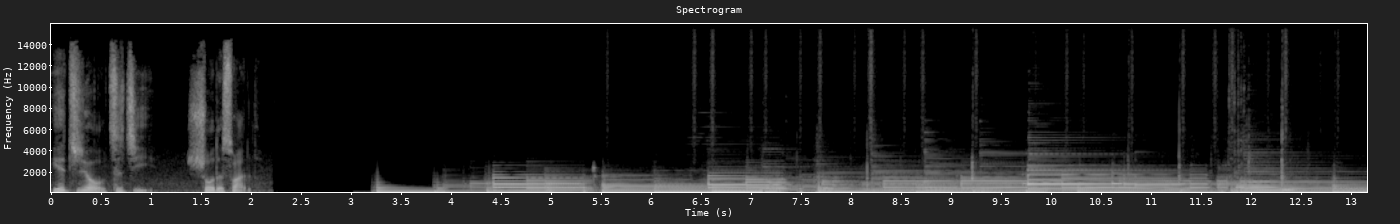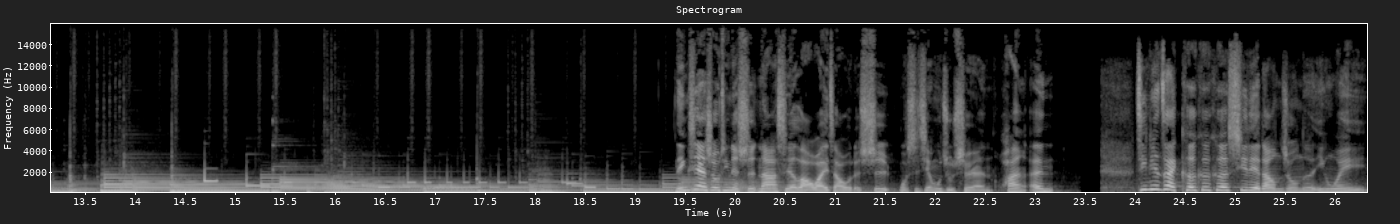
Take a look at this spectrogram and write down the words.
也只有自己说的算了。您现在收听的是《那些老外教我的事》，我是节目主持人焕恩。今天在科科科系列当中呢，因为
